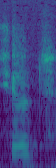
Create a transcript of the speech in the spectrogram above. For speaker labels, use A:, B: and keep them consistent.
A: Shoot.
